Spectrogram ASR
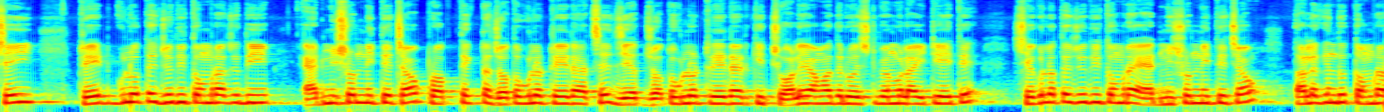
সেই ট্রেডগুলোতে যদি তোমরা যদি অ্যাডমিশন নিতে চাও, প্রত্যেকটা যতগুলো ট্রেড আছে, যে যতগুলো ট্রেড আর কি চলে আমাদের ওয়েস্ট বেঙ্গল আইটিআইতে সেগুলোতে যদি তোমরা অ্যাডমিশন নিতে চাও, তাহলে কিন্তু তোমরা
